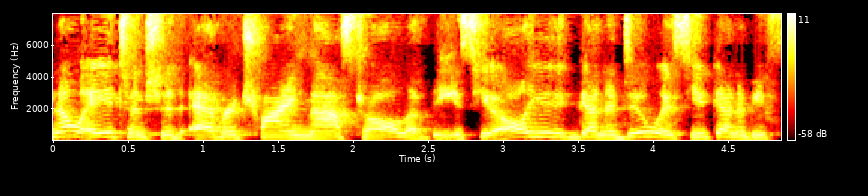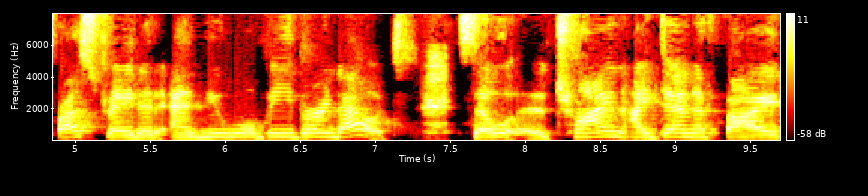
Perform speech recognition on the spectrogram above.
no agent should ever try and master all of these. You, all you're going to do is you're going to be frustrated and you will be burned out. So uh, try and identify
